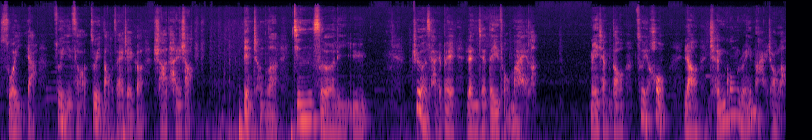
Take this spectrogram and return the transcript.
所以呀，最早醉倒在这个沙滩上，变成了金色鲤鱼。这才被人家逮走卖了，没想到最后让陈光蕊买着了。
